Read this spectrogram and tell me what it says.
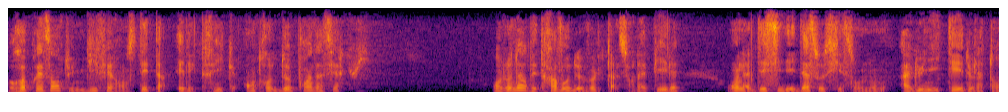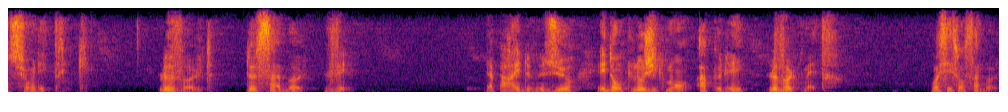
représente une différence d'état électrique entre deux points d'un circuit. En l'honneur des travaux de Volta sur la pile, on a décidé d'associer son nom à l'unité de la tension électrique, le volt de symbole V. L'appareil de mesure est donc logiquement appelé le voltmètre. Voici son symbole.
